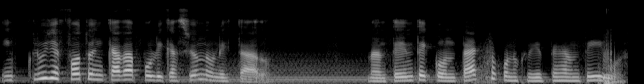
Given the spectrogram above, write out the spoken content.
Incluye fotos en cada publicación de un listado. Mantente en contacto con los clientes antiguos.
